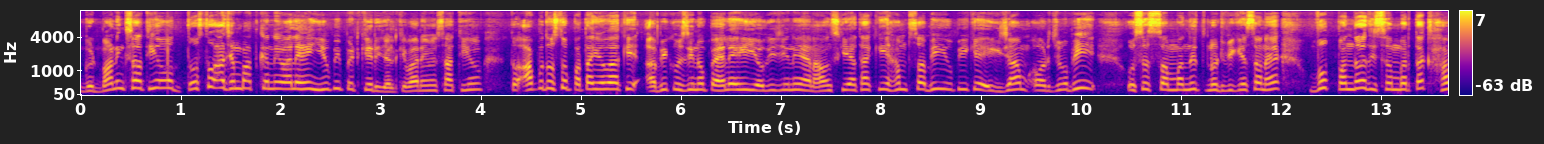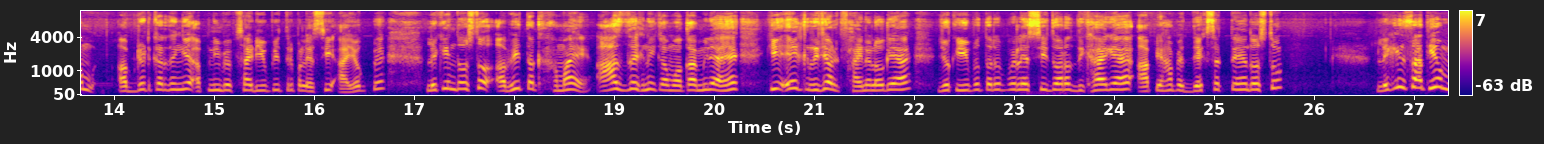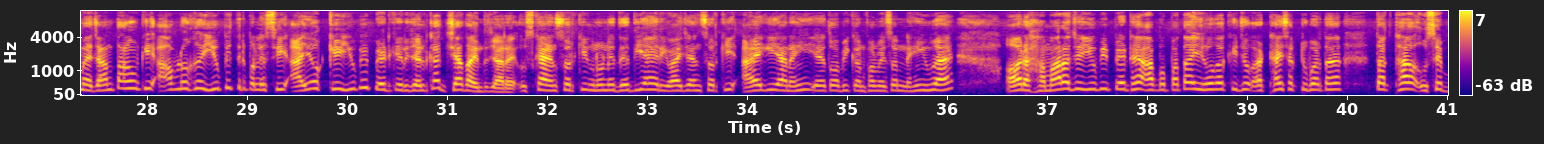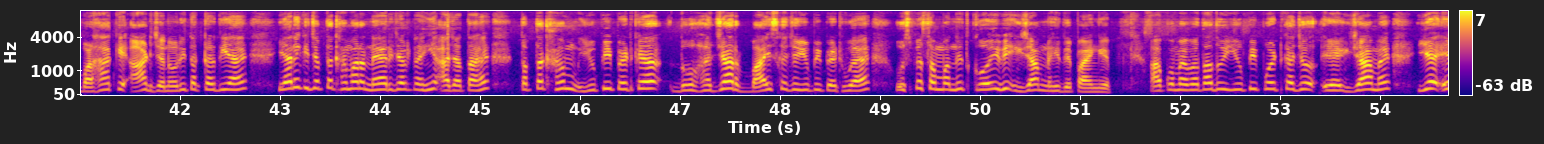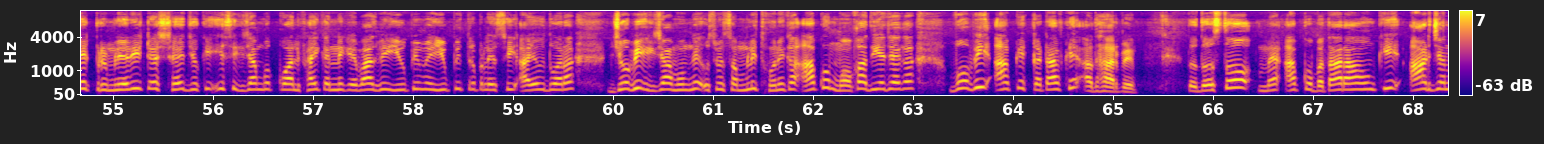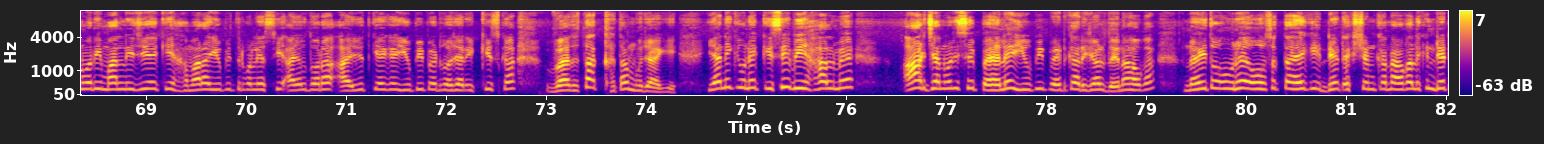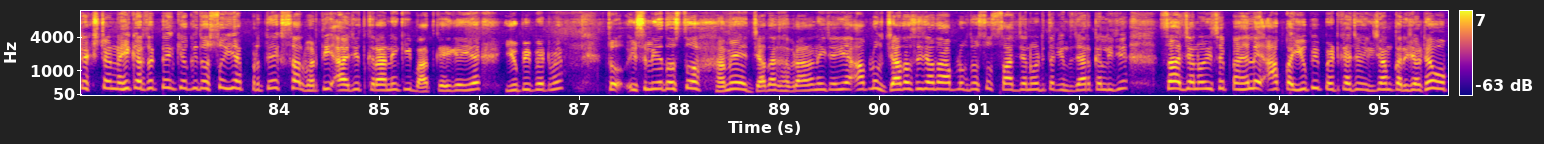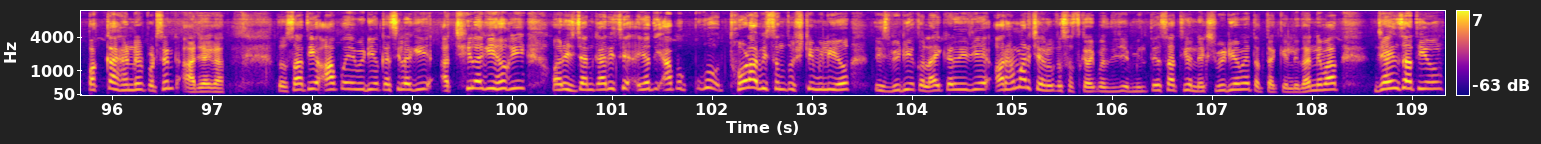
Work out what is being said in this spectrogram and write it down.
Good morning साथियों। दोस्तों, आज हम बात करने वाले हैं यूपी पेट के रिज़ल्ट के बारे में, साथियों। तो आपको दोस्तों पता ही होगा कि अभी कुछ दिनों पहले ही योगी जी ने अनाउंस किया था कि हम सभी यूपी के एग्ज़ाम और जो भी उससे संबंधित नोटिफिकेशन है, वो 15 दिसंबर तक हम अपडेट कर देंगे अपनी वेबसाइट यूपी ट्रिपल एससी आयोग पे। लेकिन दोस्तों, अभी तक हमें आज देखने का मौका मिला है कि एक रिज़ल्ट फाइनल हो गया है, जो कि यूपी ट्रिपल एससी द्वारा दिखाया गया है। आप यहाँ पर देख सकते हैं, दोस्तों। लेकिन साथियों, मैं जानता हूँ कि आप लोग यूपी ट्रिपल एस आयोग के यूपी पेड के रिज़ल्ट का ज़्यादा इंतज़ार है। उसका आंसर की उन्होंने दे दिया है रिवाइज आंसर की आएगी या नहीं, ये तो अभी कंफर्मेशन नहीं हुआ है। और हमारा जो यूपी पेट है, आपको पता ही होगा कि जो 28 अक्टूबर तक तक था, उसे बढ़ा के 8 जनवरी तक कर दिया है। यानी कि जब तक हमारा नया रिज़ल्ट नहीं आ जाता है, तब तक हम यूपी पेट का 2022 का जो यूपी पेट हुआ है, उस पर संबंधित कोई भी एग्ज़ाम नहीं दे पाएँगे। आपको मैं बता दूँ, यूपी पेट का जो एग्ज़ाम है, यह एक प्रिमिलरी टेस्ट है, जो कि इस एग्ज़ाम को क्वालिफाई करने के बाद भी यूपी में यूपी ट्रिपल आयोग द्वारा जो भी एग्ज़ाम होंगे, उसमें सम्मिलित होने का आपको मौका दिया जाएगा, वो भी आपके कट ऑफ़ के आधार पर तो दोस्तों, मैं आपको बता रहा हूँ कि 8 जनवरी मान लीजिए कि हमारा यूपी त्रिपल एस आयोग द्वारा आयोजित किए गए यूपी पेड 2021 का वैधता खत्म हो जाएगी। यानी कि उन्हें किसी भी हाल में आठ जनवरी से पहले यूपी पेड का रिज़ल्ट देना होगा। नहीं तो उन्हें हो सकता है कि डेट एक्सटेंड करना होगा, लेकिन डेट एक्सटेंड नहीं कर सकते क्योंकि दोस्तों यह प्रत्येक साल भर्ती आयोजित कराने की बात कही गई है यूपी पेड में। तो इसलिए दोस्तों हमें ज़्यादा घबराना नहीं चाहिए। आप लोग ज़्यादा से ज़्यादा आप लोग दोस्तों सात जनवरी तक इंतज़ार कर लीजिए। सात जनवरी से पहले आपका यूपी पेड का जो एग्ज़ाम का रिज़ल्ट है, वो पक्का हंड्रेड आ जाएगा। तो साथियों, आपको ये वीडियो कैसी लगी? अच्छी लगी होगी। और इस जानकारी से यदि आपको थोड़ा भी संतुष्टि मिली हो तो इस वीडियो को लाइक कर दीजिए और हमारे चैनल को सब्सक्राइब कर दीजिए। मिलते हैं साथियों नेक्स्ट वीडियो में तब तक के लिए धन्यवाद। जय हिंद साथियों।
